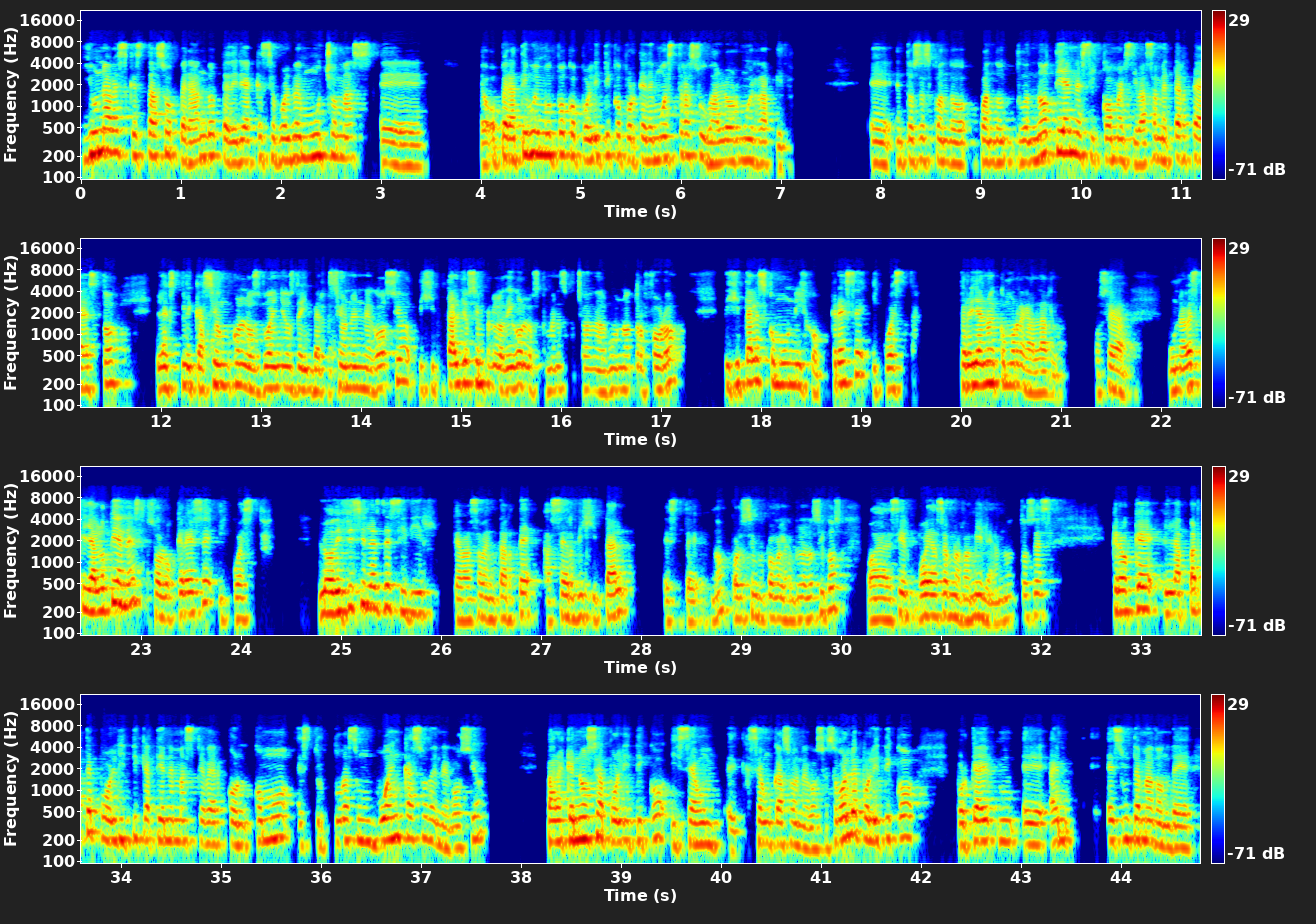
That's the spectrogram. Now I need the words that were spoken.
Y una vez que estás operando, te diría que se vuelve mucho más eh, operativo y muy poco político porque demuestra su valor muy rápido. Eh, entonces, cuando, cuando tú no tienes e-commerce y vas a meterte a esto, la explicación con los dueños de inversión en negocio, digital, yo siempre lo digo, los que me han escuchado en algún otro foro, digital es como un hijo, crece y cuesta, pero ya no hay cómo regalarlo. O sea, una vez que ya lo tienes, solo crece y cuesta. Lo difícil es decidir que vas a aventarte a ser digital, este, ¿no? Por eso siempre pongo el ejemplo de los hijos, voy a decir, voy a hacer una familia, ¿no? Entonces, creo que la parte política tiene más que ver con cómo estructuras un buen caso de negocio para que no sea político y sea un, eh, sea un caso de negocio. Se vuelve político porque mm, eh, es un tema donde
